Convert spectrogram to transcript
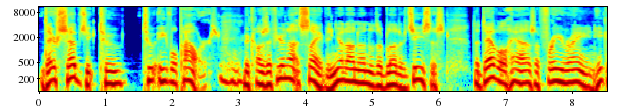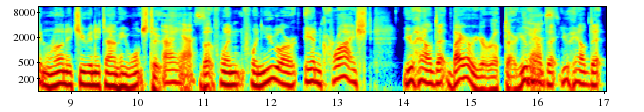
they're subject to to evil powers mm-hmm. because if you're not saved and you're not under the blood of Jesus the devil has a free reign he can run at you anytime he wants to oh yes. but when when you are in Christ you have that barrier up there you have Yes. that you have that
